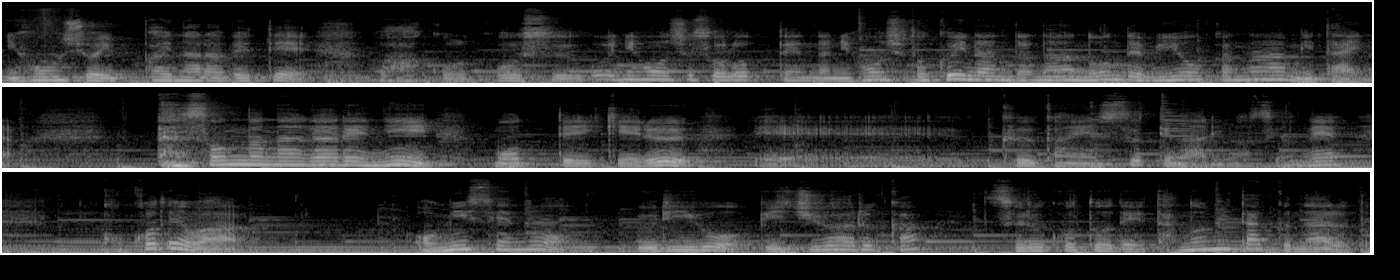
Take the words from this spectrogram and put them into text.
日本酒をいっぱい並べてわあこれこれすごい日本酒揃ってんだ日本酒得意なんだな飲んでみようかなみたいな。そんな流れに持っていける、えー、空間演出っていうのはありますよね。ここではお店の売りをビジュアル化することで頼みたくなると、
